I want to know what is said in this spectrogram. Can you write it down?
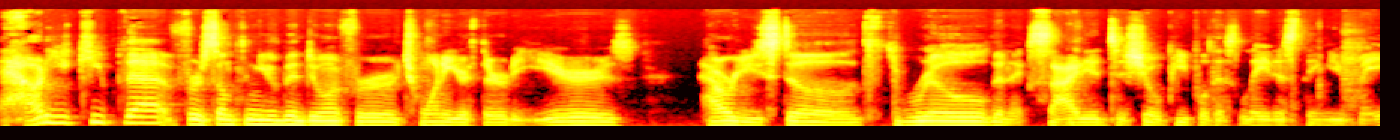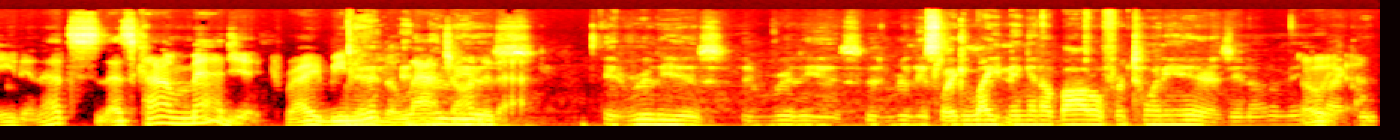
how do you keep that for something you've been doing for twenty or thirty years? How are you still thrilled and excited to show people this latest thing you've made? And that's that's kind of magic, right? Being able to latch really onto is. that. It really is. It really is. It really is like lightning in a bottle for 20 years. You know what I mean? Oh, like, yeah. who,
